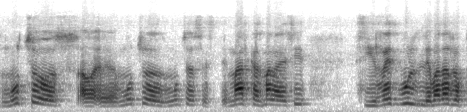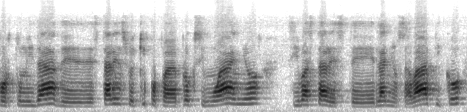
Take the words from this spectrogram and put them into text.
muchos, eh, muchos muchas este, marcas van a decir si Red Bull le va a dar la oportunidad de, estar en su equipo para el próximo año, si va a estar este el año sabático,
